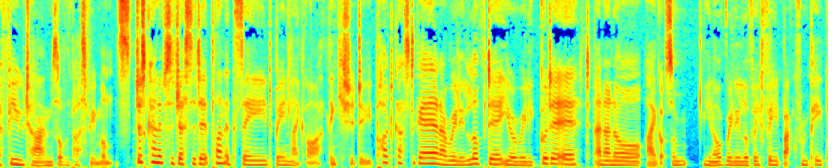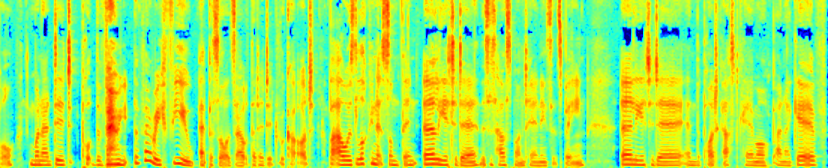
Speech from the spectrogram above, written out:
a few times over the past few months. Just kind of suggested it, planted the seed, being like, "Oh, I think you should do your podcast again. I really loved it. You were really good at it." And I know I got some, you know, really lovely feedback from people when I did put the very the very few episodes out that I did record. But I was looking at something earlier today. This is how spontaneous it's been earlier today and the podcast came up and I gave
